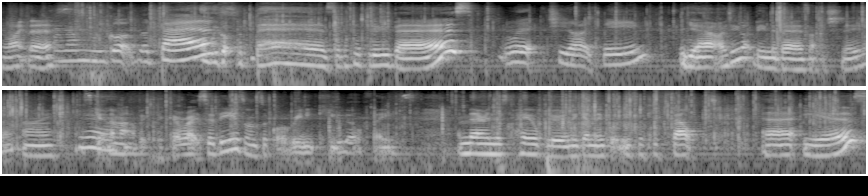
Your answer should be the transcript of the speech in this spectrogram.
like this. And then we got the bears, Oh, we got the bears, the little blue bears. which you like being. Yeah, I do like being the bears actually, don't I? Let's Yeah. get them out a bit quicker. Right, so these ones have got a really cute little face. And they're in this pale blue, and again, they've got these little felt uh, ears.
